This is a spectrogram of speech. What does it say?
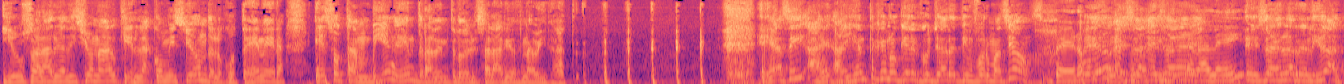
y un salario adicional que es la comisión de lo que usted genera, eso también entra dentro del salario de Navidad. Es así, hay, hay gente que no quiere escuchar esta información. Pero, si eso es esa, esa es, la ley. esa es la realidad.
